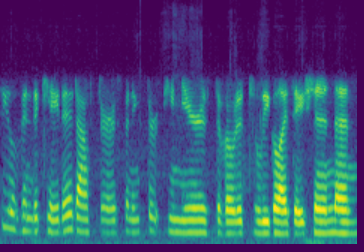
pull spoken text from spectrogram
feel vindicated after spending 13 years devoted to legalization and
